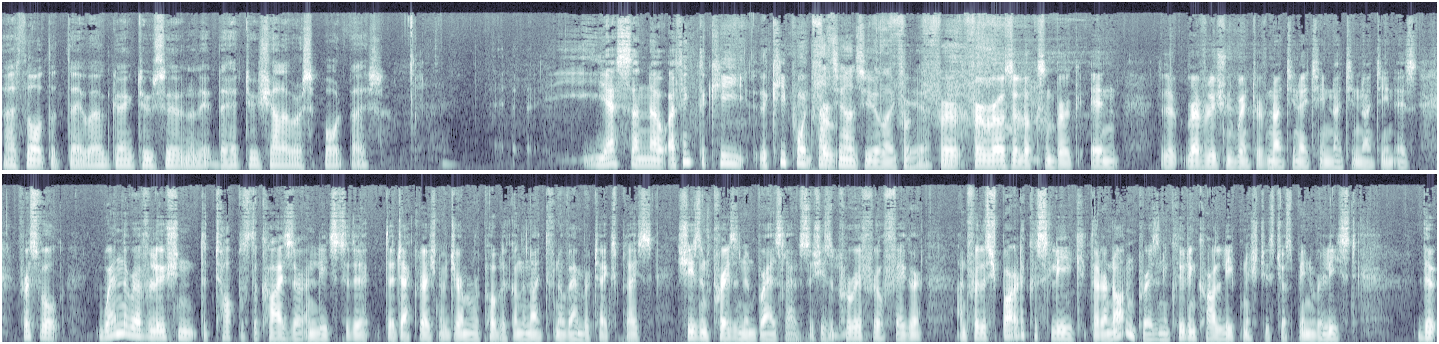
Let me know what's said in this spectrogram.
uh, thought that they were going too soon and they, they had too shallow a support base? Yes and no. I think the key the key point for the answer you like for, to hear. for for Rosa Luxemburg in the revolution winter of 1918-1919 is first of all when the revolution that topples the Kaiser and leads to the, the declaration of German Republic on the 9th of November takes place, she's in prison in Breslau, so she's a mm-hmm. peripheral figure. And for the Spartacus League that are not in prison, including Karl Liebknecht, who's just been released, the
